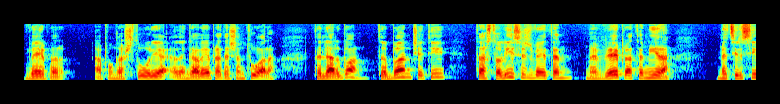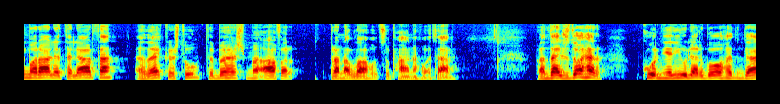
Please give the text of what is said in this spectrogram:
vepër apo nga shthurja edhe nga veprat e shëmtuara, të largon, të bën që ti ta stolisësh veten me vepra të mira, me cilësi morale të larta dhe kështu të bëhesh më afër pranë Allahut subhanehu ve teala. Prandaj çdo herë kur njeriu largohet nga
